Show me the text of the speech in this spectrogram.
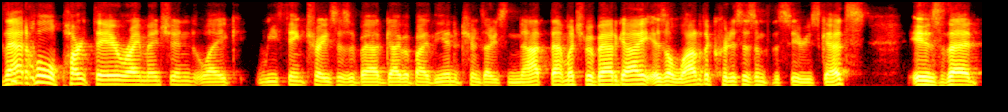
that whole part there where I mentioned like we think Trace is a bad guy, but by the end it turns out he's not that much of a bad guy, is a lot of the criticism that the series gets is that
